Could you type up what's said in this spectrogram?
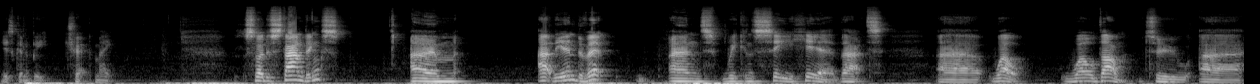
is going to be checkmate. So the standings, um, at the end of it, and we can see here that, uh, well, well done to uh,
